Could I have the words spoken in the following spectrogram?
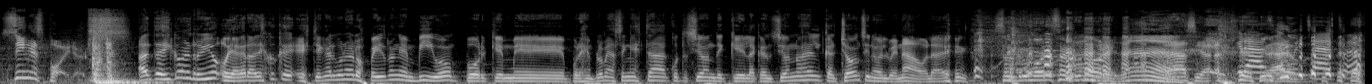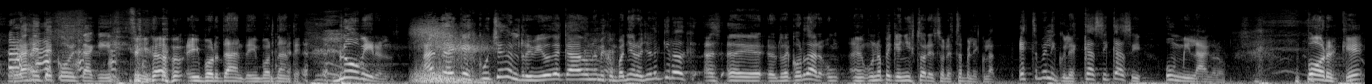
sin spoilers. Antes de ir con el review, hoy agradezco que estén algunos de los Patreon en vivo, porque me, por ejemplo, me hacen esta acotación de que la canción no es el calchón, sino el venado. La- son rumores, son rumores. Gracias. Gracias, Claro. muchachos. Pura gente culta aquí. importante, importante. Blue Beetle. Antes de que escuchen el review de cada uno de mis compañeros, yo les quiero eh, recordar un- eh, una pequeña historia sobre esta película. Esta película es casi, casi un milagro. Porque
